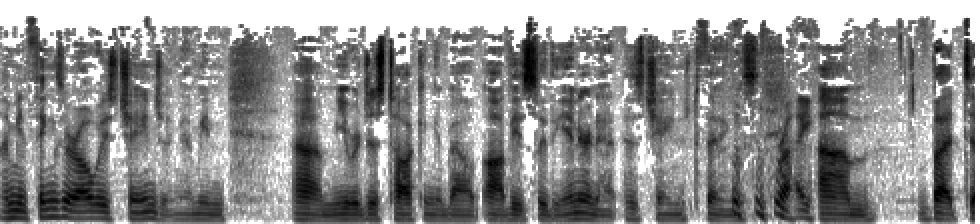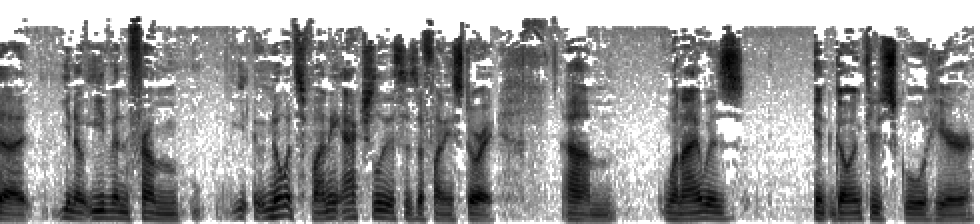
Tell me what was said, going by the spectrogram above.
I mean, things are always changing. I mean, um, you were just talking about obviously the internet has changed things. right. Um, but, uh, you know, even from, you know what's funny? Actually, this is a funny story. Um, when I was in, going through school here,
